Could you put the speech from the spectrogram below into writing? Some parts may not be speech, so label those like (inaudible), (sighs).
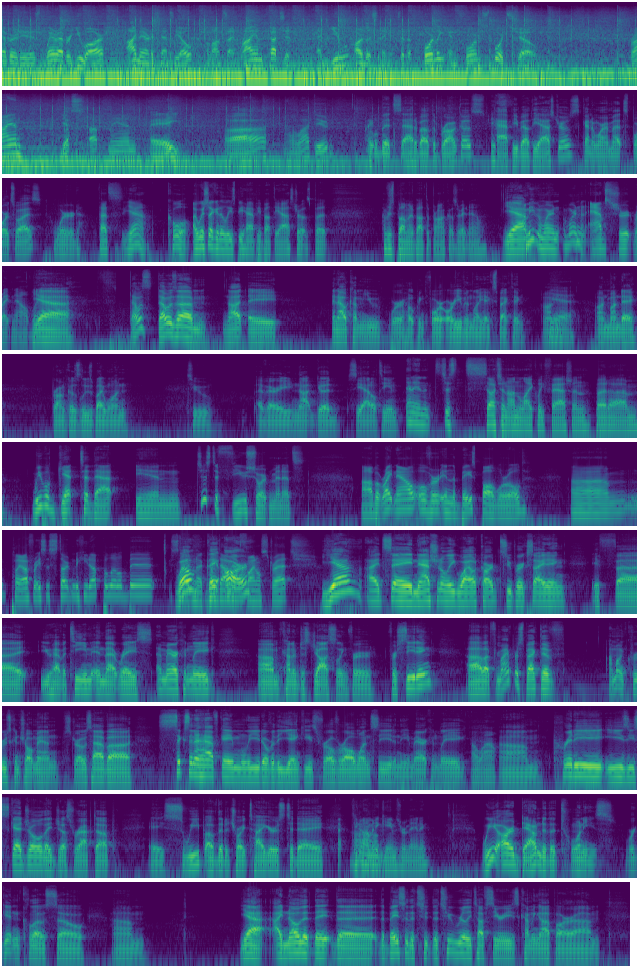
Whenever it is, wherever you are, I'm Aaron Atencio alongside Ryan Cutchin, and you are listening to the Poorly Informed Sports Show. Ryan, Yes. up, man? Hey. Uh, not a lot, dude. A little bit sad about the Broncos. It's- Happy about the Astros. Kind of where I'm at sports wise. Word. That's, yeah, cool. I wish I could at least be happy about the Astros, but I'm just bumming about the Broncos right now. Yeah. I'm even wearing, I'm wearing an Avs shirt right now. like- yeah. That was that was um not a an outcome you were hoping for or even like expecting on Yeah. on Monday. Broncos lose by one to a very not good Seattle team. and in it's just such an unlikely fashion. But um, we will get to that in just a few short minutes. Uh, but right now, over in the baseball world, um, playoff races starting to heat up a little bit. Well, Starting to come they down that are. final stretch. Yeah, I'd say National League wild card super exciting. If uh, you have a team in that race, American League, um, kind of just jostling for for seeding. Uh, but from my perspective, I'm on cruise control, man. Stros have a six and a half game lead over the Yankees for overall one seed in the American League. Oh wow! Um, pretty easy schedule. They just wrapped up a sweep of the Detroit Tigers today. Do you know how many um, games remaining? We are down to the 20s. We're getting close. So, um, yeah, I know that they the the basically the two the two really tough series coming up are um,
